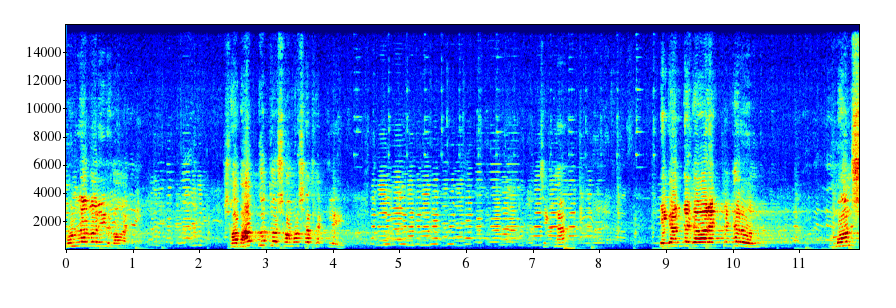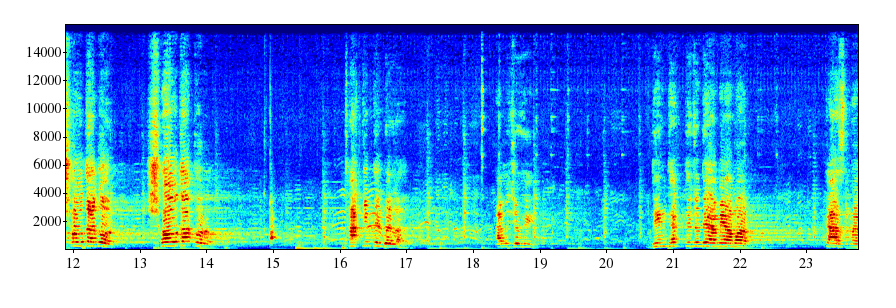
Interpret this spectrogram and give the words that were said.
মোল্লাবাড়ির হয় স্বভাবগত সমস্যা থাকলে ঠিক না এই গানটা গাওয়ার একটা কারণ মন সৌদাগর সৌদা করো। থাকিতে বেলা। আমি যদি দিন থাকতে যদি আমি আমার কাজ না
